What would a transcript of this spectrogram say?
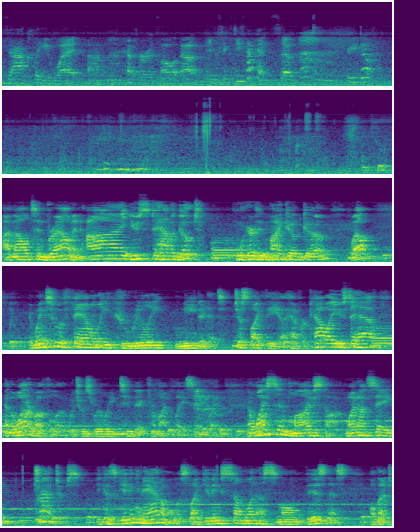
exactly what um, heifer is all about in 60 seconds. So here you go. I'm Alton Brown, and I used to have a goat. Where did my goat go? Well, it went to a family who really needed it, just like the uh, heifer cow I used to have and the water buffalo, which was really too big for my place anyway. Now, why send livestock? Why not say tractors? Because giving an animal is like giving someone a small business. All that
